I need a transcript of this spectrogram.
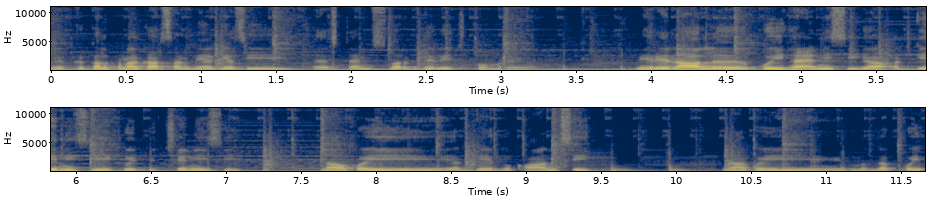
ਇੱਕ ਕਲਪਨਾ ਕਰ ਸਕਦੇ ਹਾਂ ਕਿ ਅਸੀਂ ਇਸ ਟਾਈਮ ਸਵਰਗ ਦੇ ਵਿੱਚ ਘੁੰਮ ਰਹੇ ਹਾਂ। ਮੇਰੇ ਨਾਲ ਕੋਈ ਹੈ ਨਹੀਂ ਸੀਗਾ, ਅੱਗੇ ਨਹੀਂ ਸੀ, ਕੋਈ ਪਿੱਛੇ ਨਹੀਂ ਸੀ। ਨਾ ਕੋਈ ਅੱਗੇ ਦੁਕਾਨ ਸੀ, ਨਾ ਕੋਈ ਮਤਲਬ ਕੋਈ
